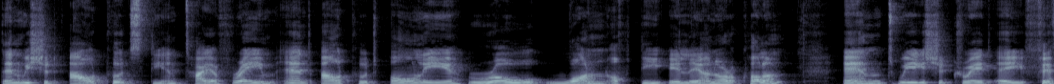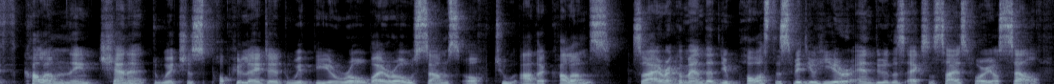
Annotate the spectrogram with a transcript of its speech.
Then we should output the entire frame and output only row 1 of the Eleanor column. And we should create a fifth column named Janet, which is populated with the row by row sums of two other columns. So I recommend that you pause this video here and do this exercise for yourself.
